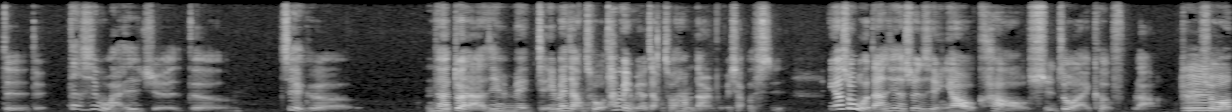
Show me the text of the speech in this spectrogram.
对对对，但是我还是觉得这个，那对啦，也没也没讲错，他们也没有讲错，他们当然不会消失。应该说，我担心的事情要靠实做来克服啦。就是说，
